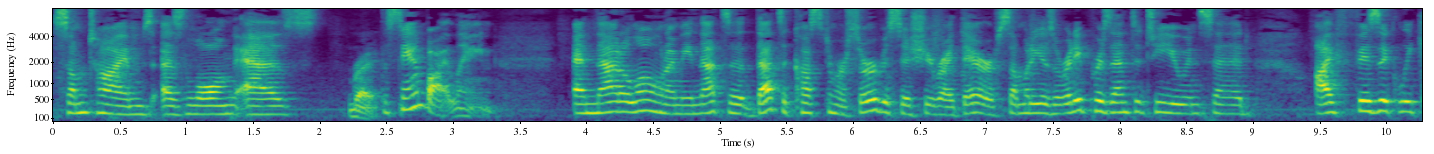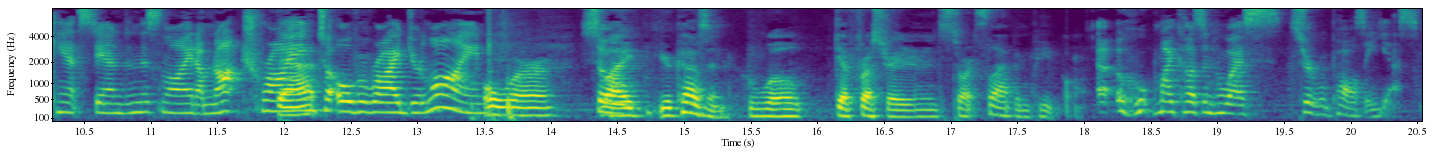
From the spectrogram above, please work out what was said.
sometimes as long as right. the standby lane and that alone i mean that's a that's a customer service issue right there. If somebody has already presented to you and said i physically can't stand in this line. I'm not trying That- to override your line or So- like your cousin who will get frustrated and start slapping people. Uh, who, my cousin who has cerebral palsy, yes.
